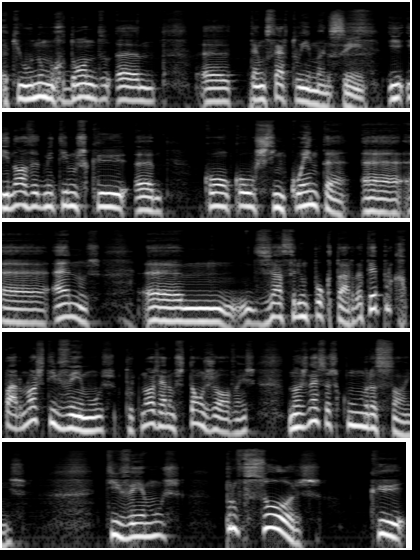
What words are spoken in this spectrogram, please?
eh, que o número redondo eh, eh, tem um certo ímã. Sim. E, e nós admitimos que eh, com, com os 50 ah, ah, anos já seria um pouco tarde. Até porque, repare, nós tivemos, porque nós éramos tão jovens, nós nestas comemorações tivemos professores que.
